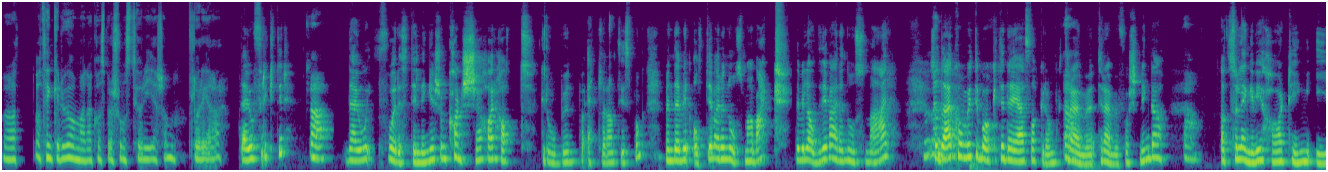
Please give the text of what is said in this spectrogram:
Vad, vad tänker du om alla konspirationsteorier som florerar? Det er jo frykter. Ja. Det er jo forestillinger som kanskje har hatt grobunn på et eller annet tidspunkt, men det vil alltid være noe som har vært. Det vil aldri være noe som er. Så der kommer vi tilbake til det jeg snakker om, traume, traumeforskning. da. ja. At så lenge vi har ting i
